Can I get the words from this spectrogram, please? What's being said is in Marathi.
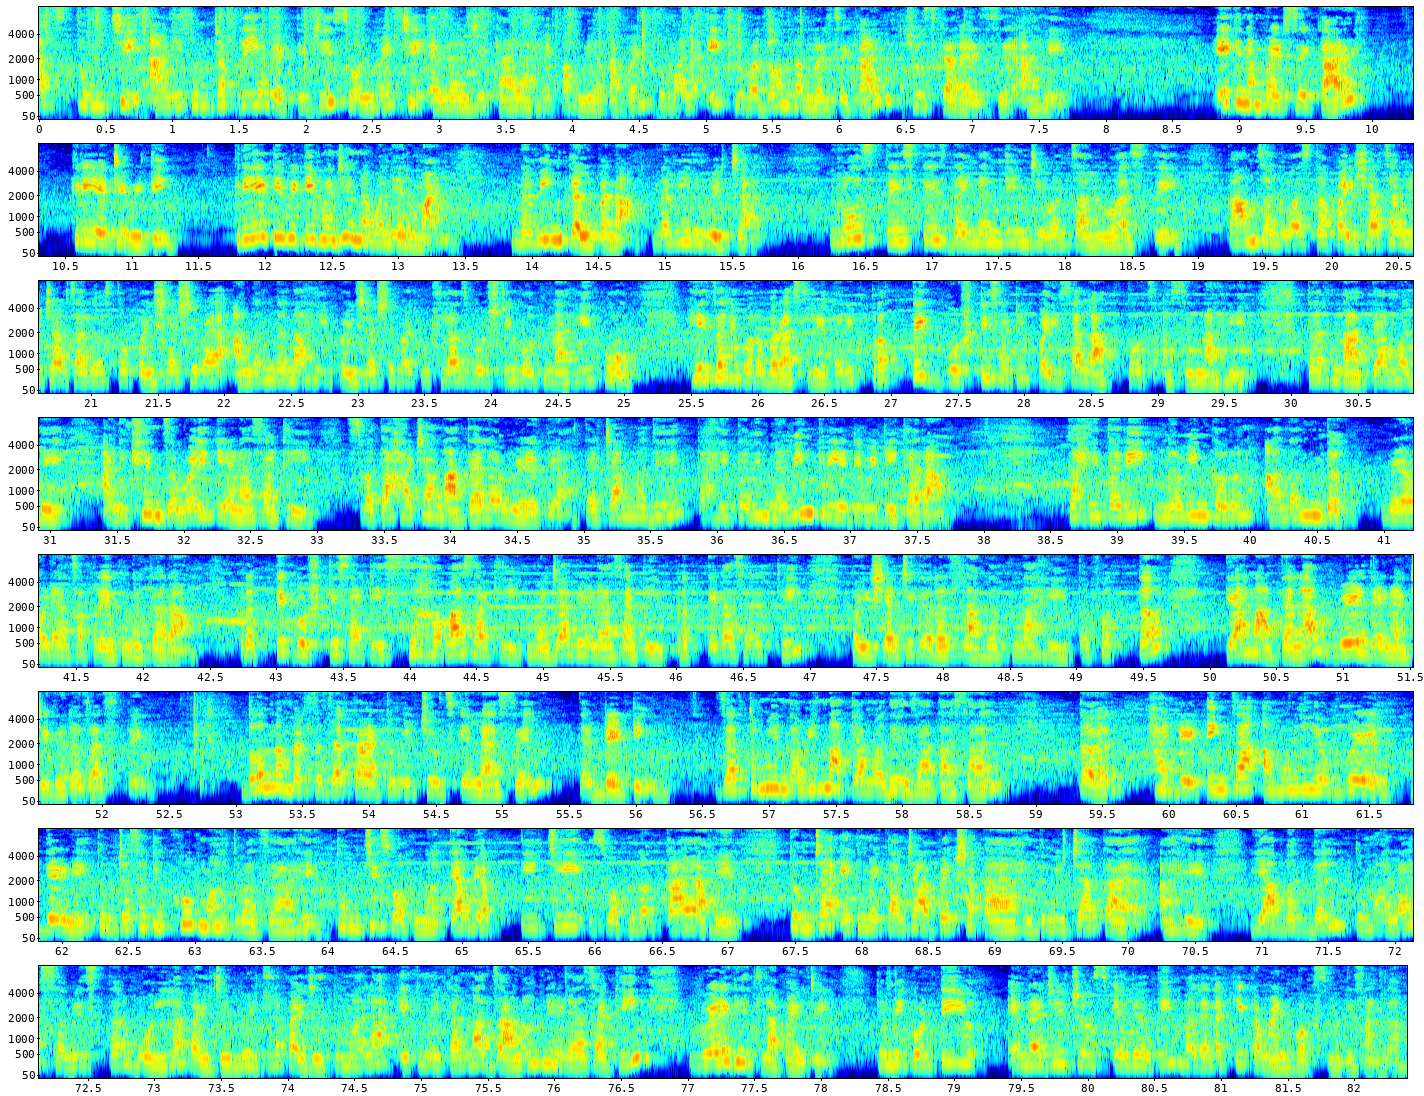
आज तुमची आणि तुमच्या प्रिय व्यक्तीची सोलमेटची एनर्जी काय आहे पाहूयात आपण. तुम्हाला एक किंवा दोन नंबरचे कार्ड चूज करायचे आहे. एक नंबरचे कार्ड क्रिएटिव्हिटी क्रिएटिव्हिटी म्हणजे नवनिर्माण नवीन कल्पना नवीन विचार. रोज तेच तेच दैनंदिन जीवन चालू असते. काम चालू असतं पैशाचा विचार चालू असतो पैशाशिवाय आनंद नाही पैशाशिवाय कुठल्याच गोष्टी होत नाही हो. हे जरी बरोबर असले तरी प्रत्येक गोष्टीसाठी पैसा लागतोच असे नाही. तर नात्यामध्ये आणखीन जवळीक येण्यासाठी स्वतःच्या नात्याला वेळ द्या. त्याच्यामध्ये काहीतरी नवीन क्रिएटिव्हिटी करा. काहीतरी नवीन करून आनंद मिळवण्याचा प्रयत्न करा. प्रत्येक गोष्टीसाठी सहवासाठी मजा घेण्यासाठी प्रत्येकासाठी पैशाची गरज लागत नाही. तर फक्त त्या नात्याला वेळ देण्याची गरज असते. दोन नंबरचं जर कार्ड तुम्ही चूज केलं असेल तर डेटिंग जर तुम्ही नवीन नात्यामध्ये जात असाल तर हा डेटिंगचा अमूल्य वेळ देणे तुमच्यासाठी खूप महत्त्वाचे आहे. तुमची स्वप्न त्या व्यक्तीची स्वप्न काय आहेत? तुमच्या एकमेकांच्या अपेक्षा काय आहेत? विचार काय आहेत? याबद्दल तुम्हाला सविस्तर बोललं पाहिजे भेटलं पाहिजे. तुम्हाला एकमेकांना जाणून घेण्यासाठी वेळ घेतला पाहिजे. तुम्ही कोणती एनर्जी चूज केली होती? मला नक्की कमेंट बॉक्समध्ये सांगा.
